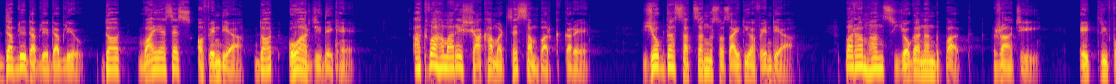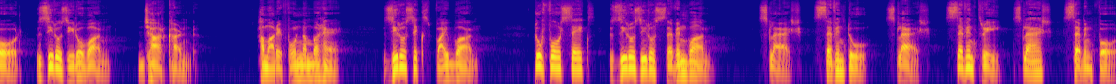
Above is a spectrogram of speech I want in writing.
www.yssofindia.org देखें। अथवा हमारे शाखा मठ से संपर्क करें। Yogoda Satsanga society of India, Paramahansa Yogananda Path, Ranchi 834001 झारखंड। हमारे फ़ोन नंबर हैं 0651 246 0071 स्लैश 72 स्लैश 73 स्लैश 74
